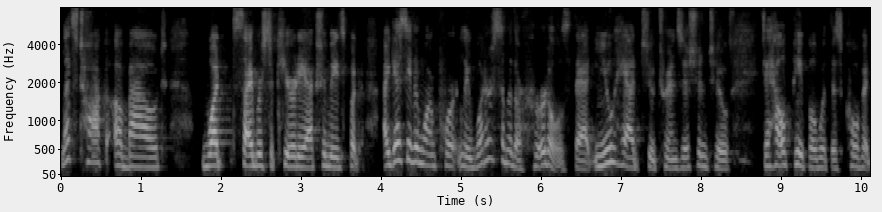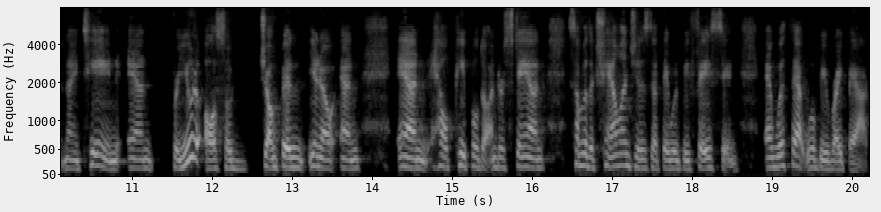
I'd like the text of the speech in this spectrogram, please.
let's talk about what cybersecurity actually means. But I guess even more importantly, what are some of the hurdles that you had to transition to to help people with this COVID 19 and for you to also jump in you know and and help people to understand some of the challenges that they would be facing and with that we'll be right back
